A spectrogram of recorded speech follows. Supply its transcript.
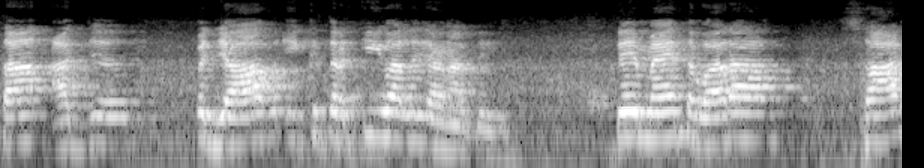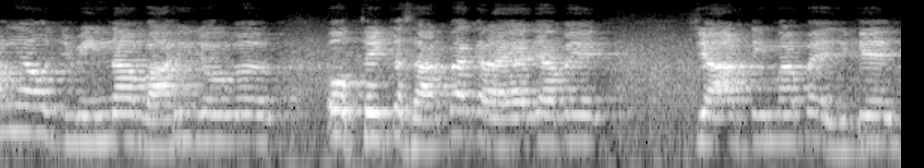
ਤਾਂ ਅੱਜ ਪੰਜਾਬ ਇੱਕ ਤਰੱਕੀ ਵੱਲ ਜਾਣਾ ਸੀ। ਤੇ ਮੈਂ ਦੁਬਾਰਾ ਸਾਰੀਆਂ ਉਹ ਜ਼ਮੀਨਾਂ ਵਾਹੀਯੋਗ ਉੱਥੇ ਇੱਕ ਸਰਵਾ ਕਰਾਇਆ ਜਾਵੇ, ਚਾਰ ਟੀਮਾਂ ਭੇਜ ਕੇ,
